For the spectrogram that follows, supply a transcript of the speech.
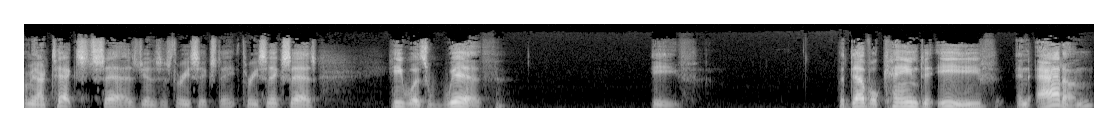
I mean, our text says, Genesis 3, 16, 3 6 says, he was with Eve. The devil came to Eve and Adam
